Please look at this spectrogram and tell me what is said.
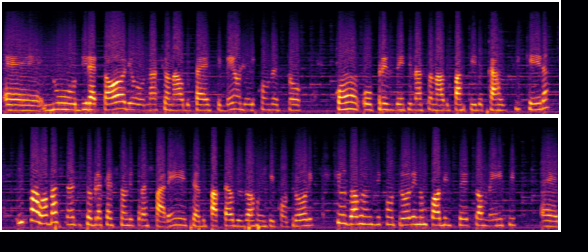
é, no Diretório Nacional do PSB, onde ele conversou com o presidente nacional do partido, Carlos Siqueira, e falou bastante sobre a questão de transparência, do papel dos órgãos de controle, que os órgãos de controle não podem ser somente é,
